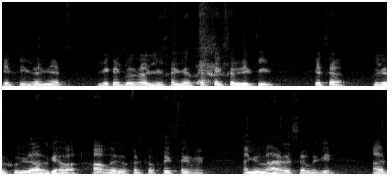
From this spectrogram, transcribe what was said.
या तीन महिन्यात जे काही दोन अडीच महिने प्रत्यक्ष मिळतील त्याचा पुरेपूर लाभ घ्यावा हा आम्हा लोकांचा प्रयत्न आहे. आणि महाराष्ट्रामध्ये आज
